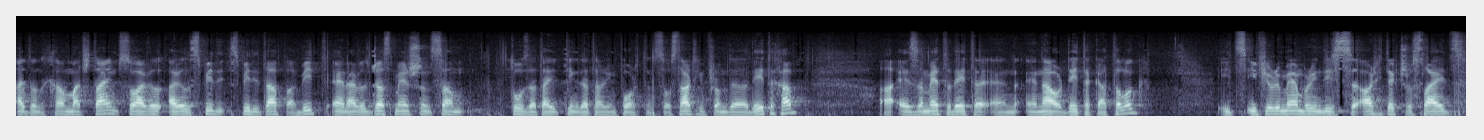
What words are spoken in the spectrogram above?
I don't have much time, so I will, I will speed, it, speed it up a bit, and I will just mention some tools that I think that are important. So starting from the Data Hub, uh, as a metadata and, and our data catalog. It's, if you remember in these architecture slides,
